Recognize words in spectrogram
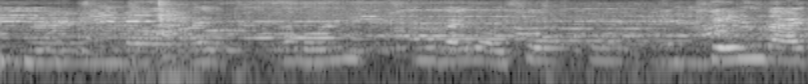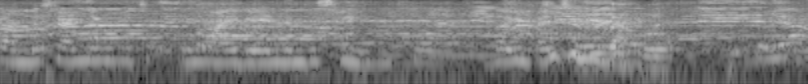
and uh, I, I want you guys also to gain that understanding which you know I gained in this team. So the intention is that. So yeah.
